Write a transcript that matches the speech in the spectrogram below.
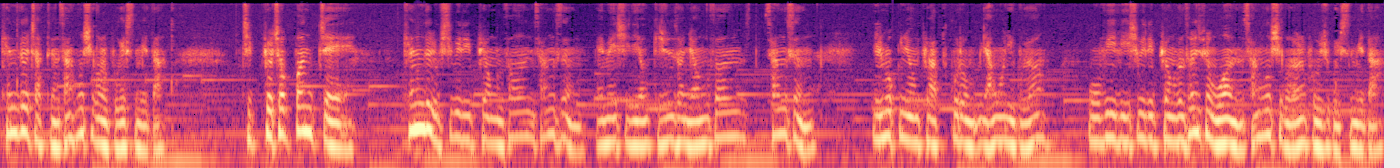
캔들 차트는 상승 시간을 보겠습니다. 지표 첫 번째 캔들 61일 평선 상승, MACD 기준선 0선 상승, 일목균형표 앞구름 양원이고요. OBB 21일 평선 30편 원 상승 시그널을 보여주고 있습니다.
